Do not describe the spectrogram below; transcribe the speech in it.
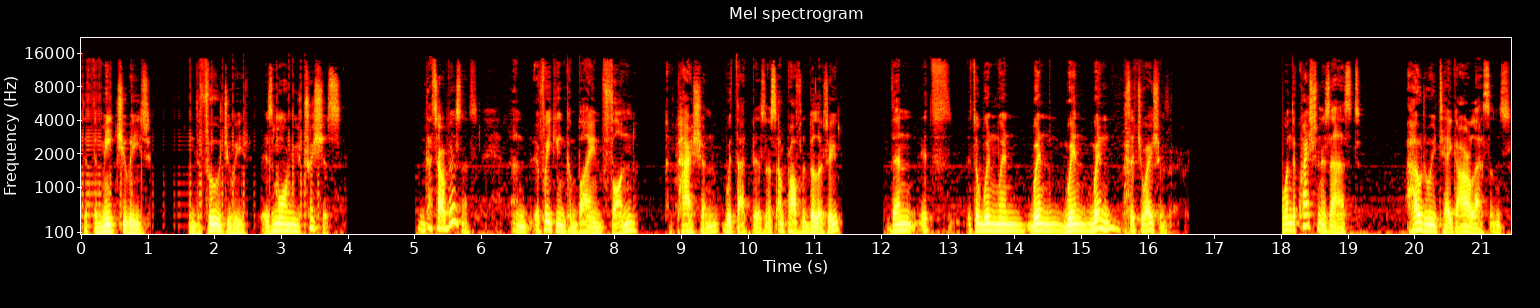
that the meat you eat and the food you eat is more nutritious. That's our business. And if we can combine fun and passion with that business and profitability, then it's it's a win-win, win-win-win situation. When the question is asked, how do we take our lessons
